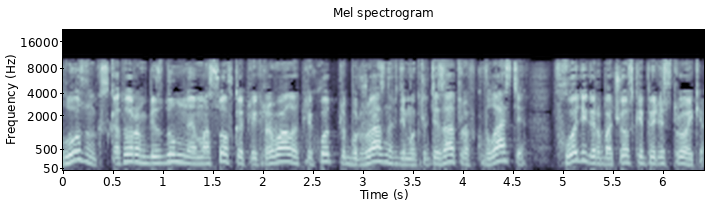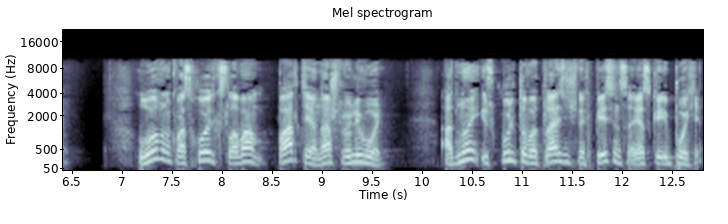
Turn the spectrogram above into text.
Лозунг, с которым бездумная массовка прикрывала приход прибуржуазных демократизаторов к власти в ходе Горбачевской перестройки. Лозунг восходит к словам «Партия наш рулевой», одной из культово-праздничных песен советской эпохи.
